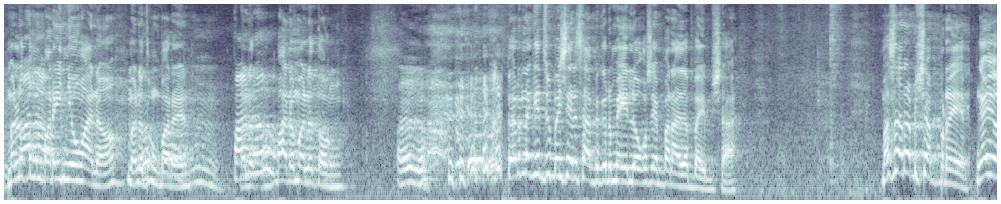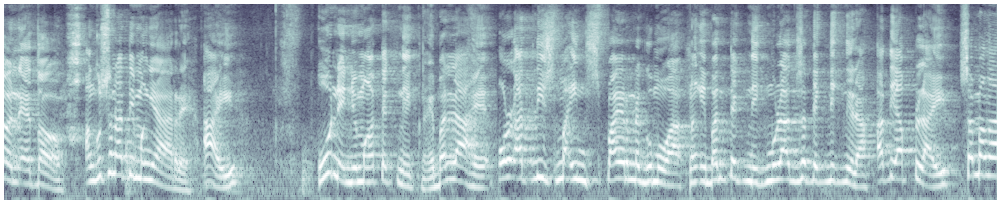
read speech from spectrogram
Malutong pa rin yung ano? Malutong pa rin? Paano? Malutong- Paano malutong? Pero nag-gets mo ba yung sinasabi ko na may Ilocos empanada vibe siya? Masarap siya, pre. Ngayon, eto. Ang gusto natin mangyari ay kunin yung mga technique ng ibang lahi or at least ma-inspire na gumawa ng ibang technique mula sa technique nila at i-apply sa mga,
